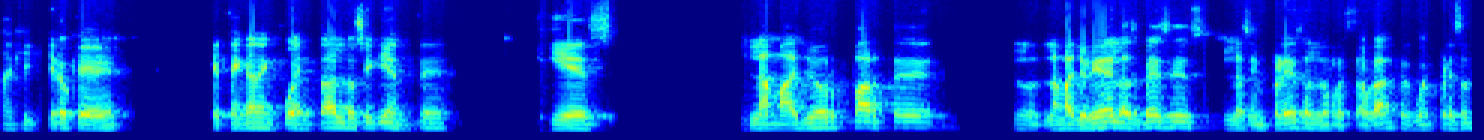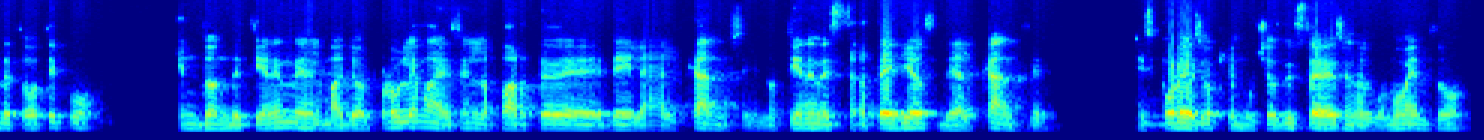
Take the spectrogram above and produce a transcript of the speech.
Aquí quiero que, que tengan en cuenta lo siguiente, y es la mayor parte, la mayoría de las veces, las empresas, los restaurantes o empresas de todo tipo, en donde tienen el mayor problema es en la parte de, del alcance, no tienen estrategias de alcance. Es por eso que muchos de ustedes en algún momento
